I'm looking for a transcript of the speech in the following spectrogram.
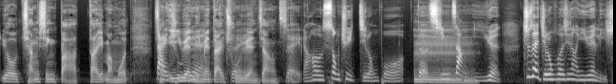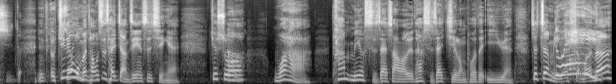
又强行把呆马莫从医院里面带出院这样子，对，对，然后送去吉隆坡的心脏医院，嗯、就在吉隆坡心脏医院里死的。今天我们同事才讲这件事情，哎，就说、嗯、哇，他没有死在沙劳越，他死在吉隆坡的医院，这证明了什么呢？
